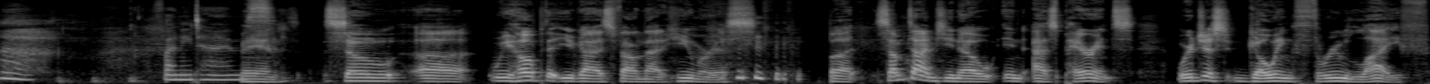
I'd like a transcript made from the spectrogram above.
only Funny times. Man, so uh, we hope that you guys found that humorous. but sometimes, you know, in as parents, we're just going through life,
